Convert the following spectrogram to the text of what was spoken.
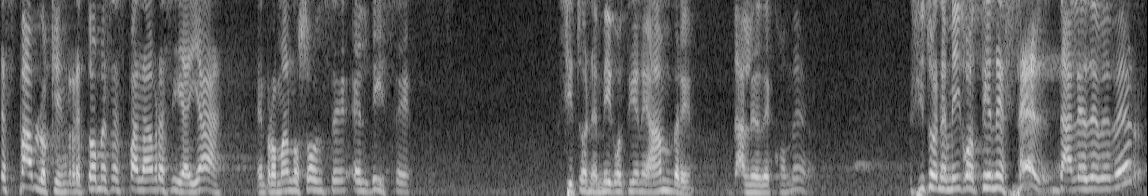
es Pablo quien retoma esas palabras y allá en Romanos 11, él dice, si tu enemigo tiene hambre, dale de comer. Si tu enemigo tiene sed, dale de beber.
